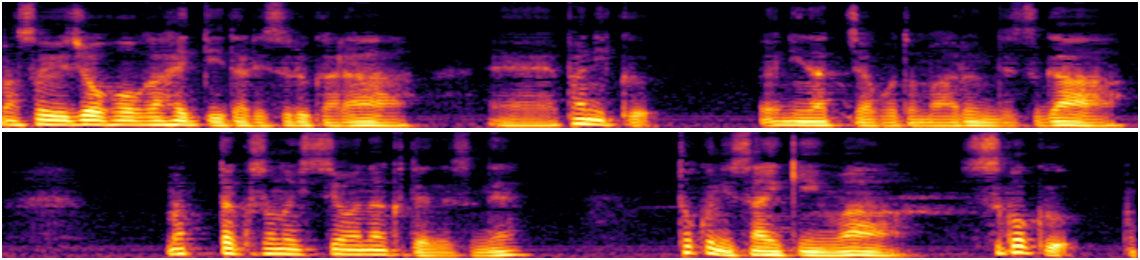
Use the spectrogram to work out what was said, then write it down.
まあ、そういう情報が入っていたりするから、えーパニックになっちゃうこともあるんですが全くその必要はなくてですね特に最近はすごくう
